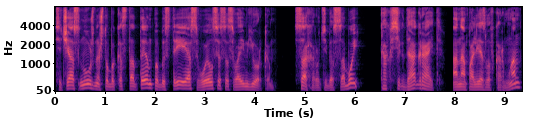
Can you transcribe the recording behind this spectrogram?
Сейчас нужно, чтобы Кастатен побыстрее освоился со своим Йорком. Сахар у тебя с собой?» «Как всегда, Грайт». Она полезла в карман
